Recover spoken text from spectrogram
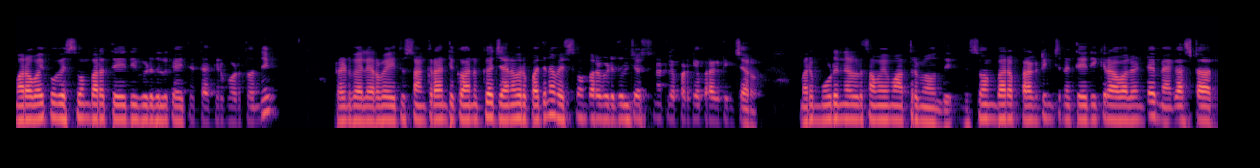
మరోవైపు విశ్వంబర తేదీ విడుదలకైతే దగ్గర పడుతుంది. రెండు వేల ఇరవై ఐదు సంక్రాంతి కానుక జనవరి పదిన విశ్వంబర విడుదల చేస్తున్నట్లు ఇప్పటికే ప్రకటించారు. మరి మూడు నెలల సమయం మాత్రమే ఉంది. విశ్వంబర ప్రకటించిన తేదీకి రావాలంటే మెగాస్టార్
